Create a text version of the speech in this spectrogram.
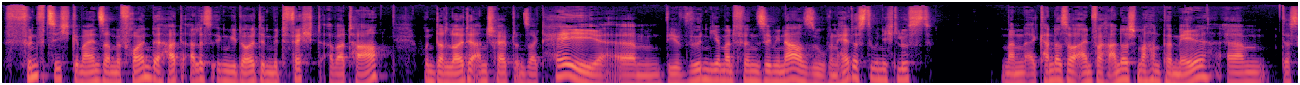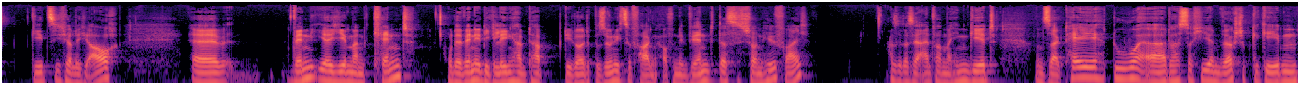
50 gemeinsame Freunde hat, alles irgendwie Leute mit Fecht-Avatar und dann Leute anschreibt und sagt, hey, ähm, wir würden jemand für ein Seminar suchen. Hättest du nicht Lust? Man kann das auch einfach anders machen per Mail. Ähm, das geht sicherlich auch. Äh, wenn ihr jemand kennt oder wenn ihr die Gelegenheit habt, die Leute persönlich zu fragen auf ein Event, das ist schon hilfreich. Also, dass ihr einfach mal hingeht und sagt, hey, du, äh, du hast doch hier einen Workshop gegeben,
